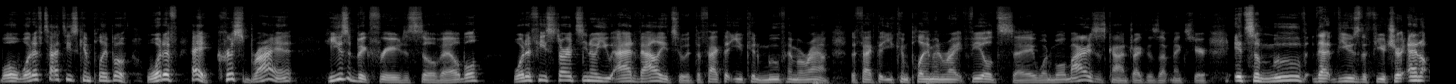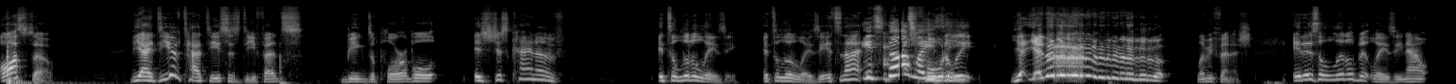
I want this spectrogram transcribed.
well, what if Tatis can play both? What if, hey, Kris Bryant, he's a big free agent still available. What if he starts, you know, you add value to it? The fact that you can move him around, the fact that you can play him in right field, say, when Wil Myers' contract is up next year. It's a move that views the future. And also, the idea of Tatis' defense being deplorable is just kind of, it's a little lazy. It's a little lazy. It's not, it's not totally, lazy. Yeah, yeah, Let me finish. It is a little bit lazy. Now,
